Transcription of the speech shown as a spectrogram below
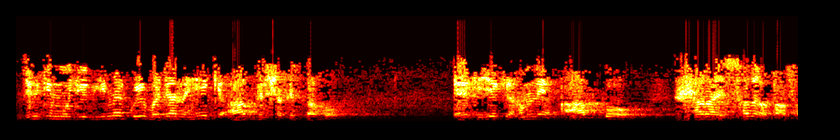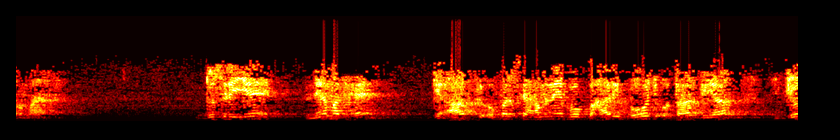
جن کی موجودگی میں کوئی وجہ نہیں کہ آپ دل شکستہ ہو، ایک یہ کہ ہم نے آپ کو شرح صدر عطا فرمایا ہے۔ دوسری یہ نعمت ہے کہ آپ کے اوپر سے ہم نے وہ بھاری بوجھ اتار دیا جو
